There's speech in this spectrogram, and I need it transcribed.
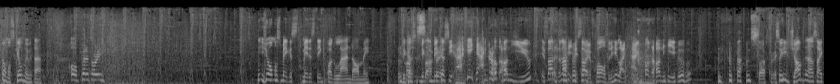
You almost killed me with that. Oh, predatory. You almost make a, made a stink bug land on me. Because sorry. because he, he aggroed on you. It's not, not it's not your fault, but he like aggroed on you. I'm sorry. So he jumped and I was like,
